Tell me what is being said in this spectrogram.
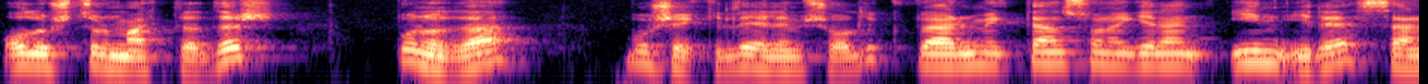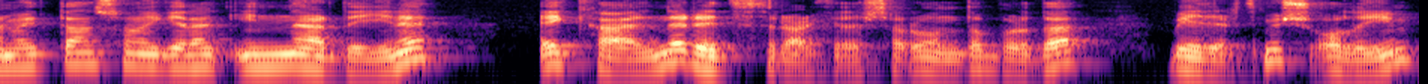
oluşturmaktadır. Bunu da bu şekilde elemiş olduk. Vermekten sonra gelen in ile sermekten sonra gelen inler de yine ek halinde rediftir arkadaşlar. Onu da burada belirtmiş olayım.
